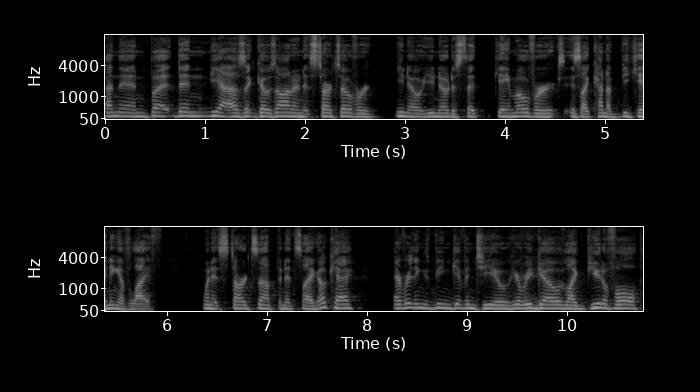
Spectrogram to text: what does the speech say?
And then, but then, yeah, as it goes on and it starts over, you know, you notice that game over is like kind of beginning of life when it starts up and it's like, okay, everything's being given to you. Here we go. Like beautiful,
